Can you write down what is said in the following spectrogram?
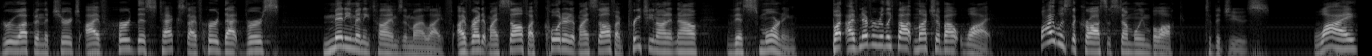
grew up in the church, I've heard this text, I've heard that verse many, many times in my life. I've read it myself, I've quoted it myself, I'm preaching on it now this morning. But I've never really thought much about why. Why was the cross a stumbling block to the Jews? Why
